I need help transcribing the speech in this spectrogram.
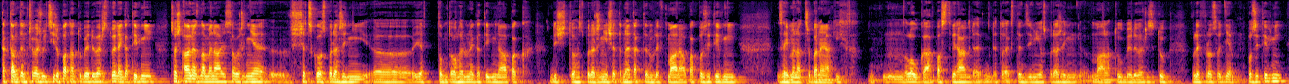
tak tam ten převažující dopad na tu biodiverzitu je negativní, což ale neznamená, že samozřejmě eh, všechno hospodaření eh, je v tomto ohledu negativní. Naopak, když to hospodaření je šetrné, tak ten vliv má naopak pozitivní, zejména třeba na nějakých mm, loukách, pastvinách, kde, kde to extenzivní hospodaření má na tu biodiverzitu vliv rozhodně pozitivní.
